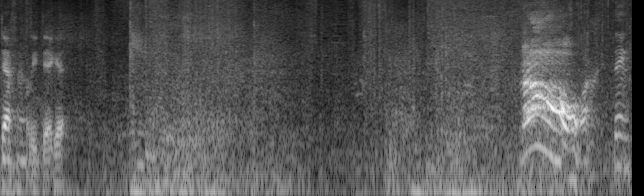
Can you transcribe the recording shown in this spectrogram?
Definitely dig it. No! I think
